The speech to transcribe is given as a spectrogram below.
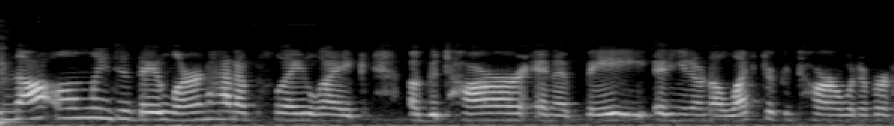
not only did they learn how to play like a guitar and a bass and you know an electric guitar or whatever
